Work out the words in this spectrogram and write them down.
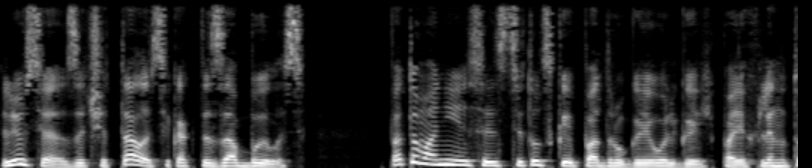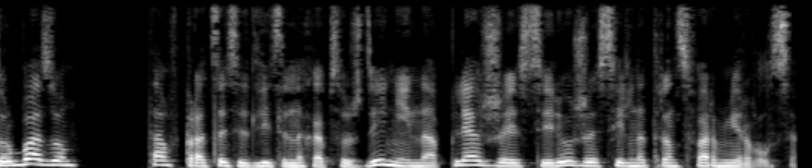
Люся зачиталась и как-то забылась. Потом они с институтской подругой Ольгой поехали на турбазу. Там в процессе длительных обсуждений на пляже Сережа сильно трансформировался.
